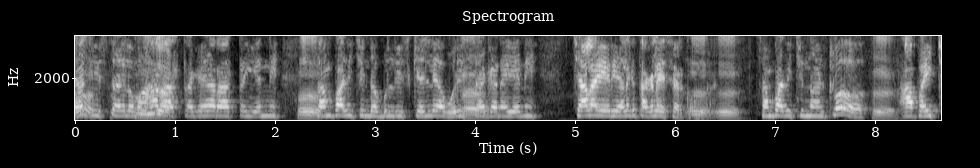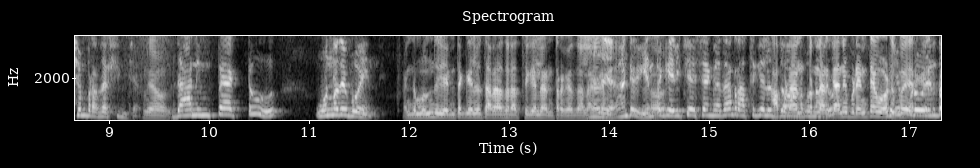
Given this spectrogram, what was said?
జాతీయ స్థాయిలో మహారాష్ట్ర రాష్ట్ర ఇవన్నీ సంపాదించిన డబ్బులు తీసుకెళ్ళి ఆ ఒరిస్సా కానీ చాలా ఏరియాలకి తగలేశారు కొంత. సంపాదించిన దాంట్లో ఆ పైత్యం ప్రదర్శించారు. దాని ఇంపాక్ట్ ఉన్నది పోయింది. అంటే ముందు ఎంటకెళ్ళి తర్వాత రచ్చగెళ్ళి అంటారు కదా అలాగే? అంటే ఇంట గెలిచేసాం కదా అని రచ్చగెలుద్దాం అనుకున్నారు కానీ ఇప్పుడు ఎంటే ఇంట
